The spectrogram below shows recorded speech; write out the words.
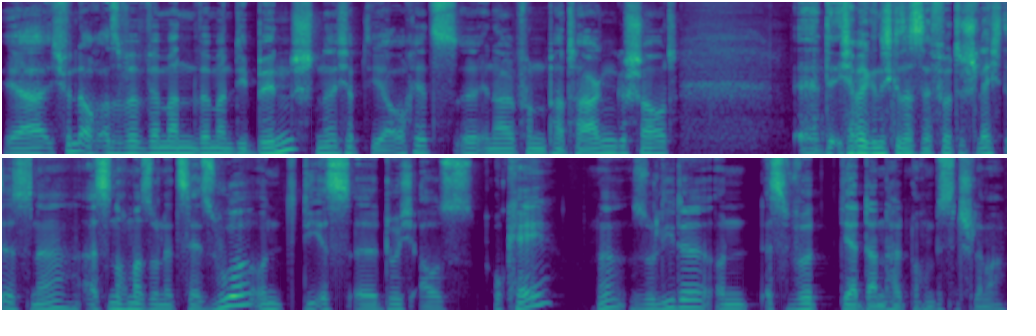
Ja, ich finde auch, also wenn- man, wenn man die binget, ne, ich habe die ja auch jetzt äh, innerhalb von ein paar Tagen geschaut. Äh, ich habe ja nicht gesagt, dass der vierte schlecht ist, ne? Es ist nochmal so eine Zäsur und die ist äh, durchaus okay. Ne, solide und es wird ja dann halt noch ein bisschen schlimmer.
